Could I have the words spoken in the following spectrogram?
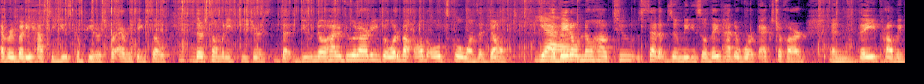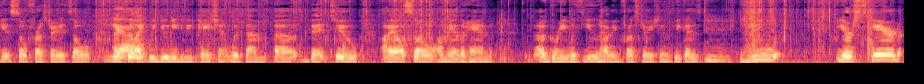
everybody has to use computers for everything so Mm-hmm. there's so many teachers that do know how to do it already but what about all the old school ones that don't Yeah. and they don't know how to set up zoom meetings so they've had to work extra hard and they probably get so frustrated so i feel like we do need to be patient with them a bit too i also on the other hand agree with you having frustrations because mm-hmm. you you're scared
